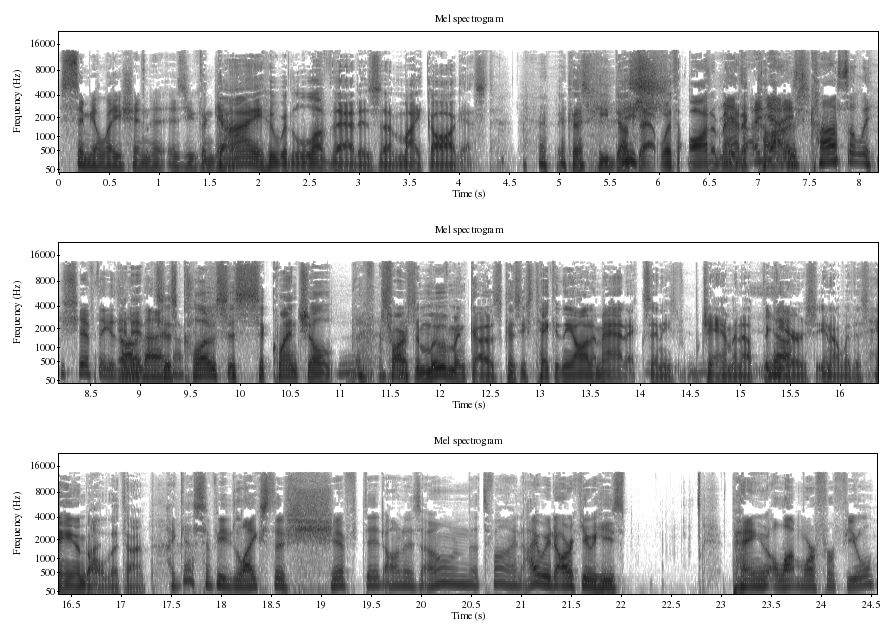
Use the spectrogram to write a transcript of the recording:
simulation as you The can get. The guy who would love that is uh, Mike August because he does that with automatic It's- uh, Yeah, he's cars. constantly shifting his and automatic. it's as car. close as sequential as far as the movement goes because he's taking the automatics and he's jamming up the Yeah. gears, you know, with his hand all the time. I guess if he likes to shift it on his own, that's fine. I would argue he's paying a lot more for fuel.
